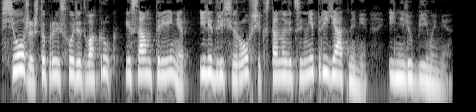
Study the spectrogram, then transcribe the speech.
все же, что происходит вокруг, и сам тренер или дрессировщик становятся неприятными и нелюбимыми.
